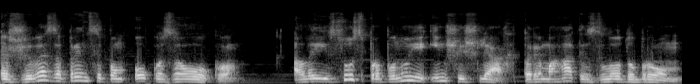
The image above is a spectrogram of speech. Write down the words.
живе за принципом око за око, але Ісус пропонує інший шлях перемагати зло добром.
